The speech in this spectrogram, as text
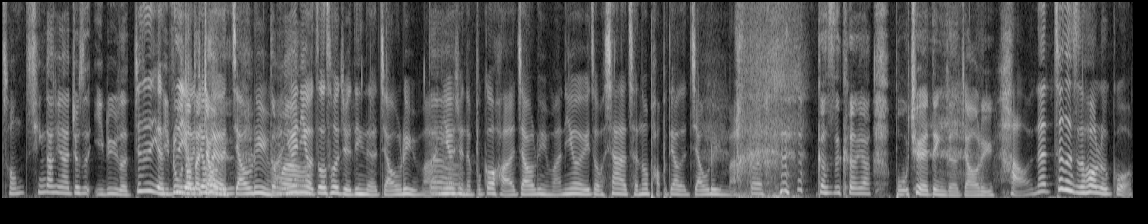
从听到现在就是一律的，就是有自由就会有焦虑嘛，因为你有做错决定的焦虑嘛，啊、你有选择不够好的焦虑嘛，你有一种下了承诺跑不掉的焦虑嘛，对，各式各样不确定的焦虑。好，那这个时候如果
